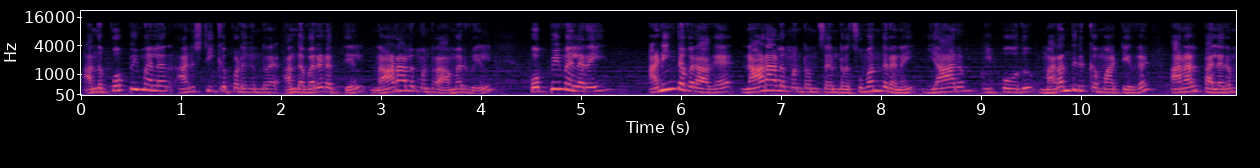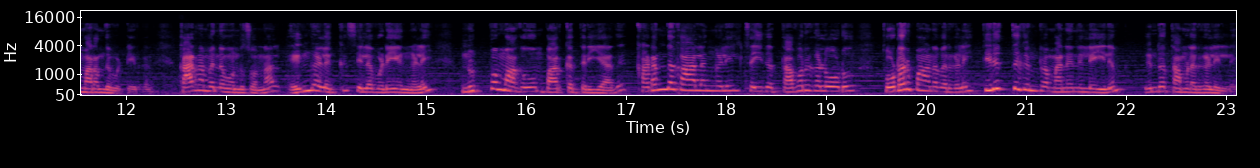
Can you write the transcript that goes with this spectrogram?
அந்த பொப்பி மலர் அனுஷ்டிக்கப்படுகின்ற அந்த வருடத்தில் நாடாளுமன்ற அமர்வில் பொப்பி மலரை அணிந்தவராக நாடாளுமன்றம் சென்ற சுமந்திரனை யாரும் இப்போது மறந்திருக்க மாட்டீர்கள். ஆனால் பலரும் மறந்து விட்டீர்கள் காரணம் என்னவென்று சொன்னால் எங்களுக்கு சில விடயங்களை நுட்பமாகவும் பார்க்க தெரியாது. கடந்த காலங்களில் செய்த தவறுகளோடு தொடர்பானவர்களை திருத்துகின்ற மனநிலையிலும் இன்று தமிழர்கள் இல்லை.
